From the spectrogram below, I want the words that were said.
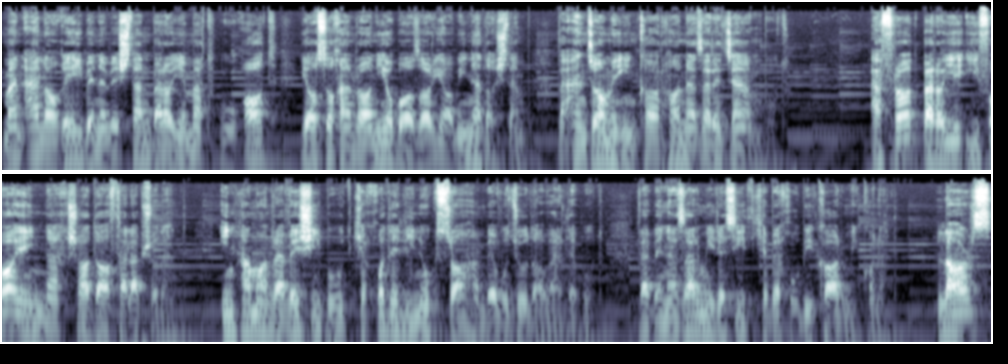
من علاقه ای به نوشتن برای مطبوعات یا سخنرانی و بازاریابی نداشتم و انجام این کارها نظر جمع بود. افراد برای ایفای این نقشها داوطلب شدند. این همان روشی بود که خود لینوکس را هم به وجود آورده بود و به نظر می رسید که به خوبی کار می کند. لارس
